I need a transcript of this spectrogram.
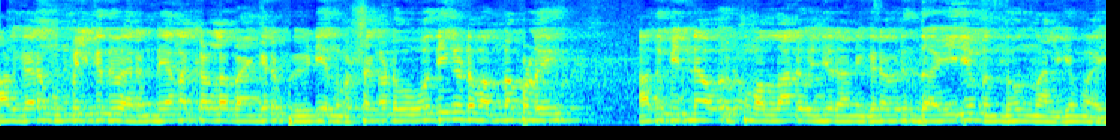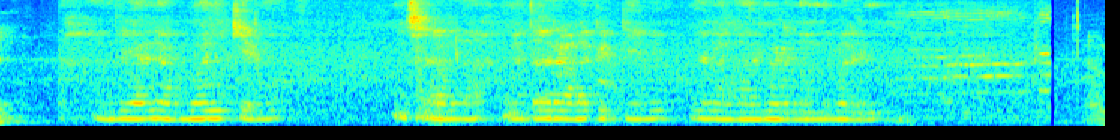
ആൾക്കാരെ മുമ്പിലേക്ക് ഇത് വരണ്ടേന്നൊക്കെ ഉള്ള ഭയങ്കര പേടിയായിരുന്നു. പക്ഷെ അങ്ങോട്ട് ഓതി ഇങ്ങോട്ട് വന്നപ്പോൾ അത് പിന്നെ അവർക്കും അല്ലാണ്ട് വലിയൊരു അനുഗ്രഹം ഒരു ധൈര്യം എന്തോ നൽകിയമായി അത് ഞാൻ അഭിമാനിക്കുകയാണ്. ഇൻഷാല്ല ഇങ്ങനത്തെ ഒരാളെ കിട്ടിയതിന് ഞാൻ അള്ളാഹിനോട് നന്ദി പറയുന്നു ഞാൻ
